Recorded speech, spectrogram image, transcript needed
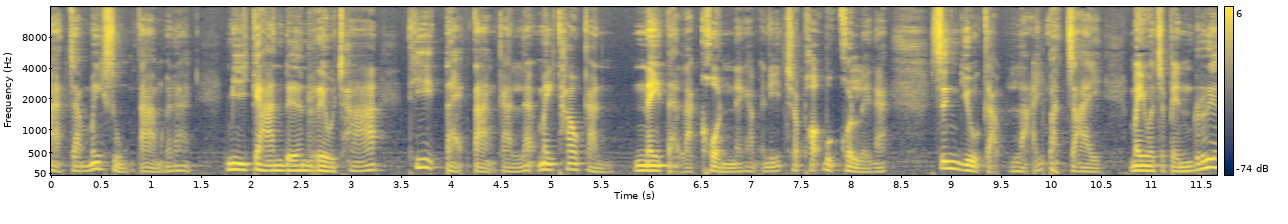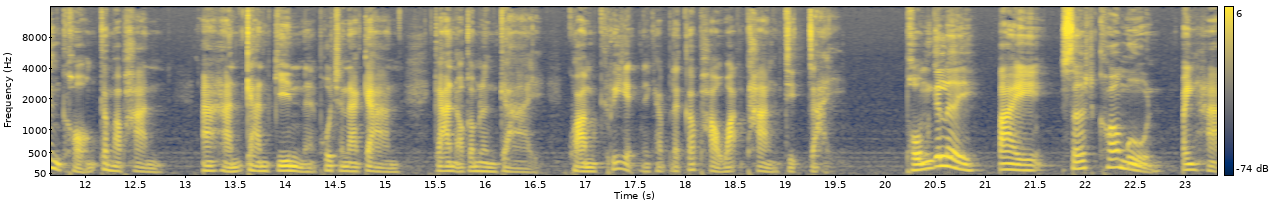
อาจจะไม่สูงตามก็ได้ มีการเดินเร็วช้าที่แตกต่างกันและไม่เท่ากันในแต่ละคนนะครับ อันนี้เฉพาะบุคคลเลยนะ ซึ่งอยู่กับหลายปัจจัย ไม่ว่าจะเป็นเรื่องของกรรมพันธุ์ อาหารการกินนะโภชนาการ การออกกำลังกาย ความเครียดนะครับ และก็ภาวะทางจิตใจ ผมก็เลยไป search ข้อมูลไปหา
